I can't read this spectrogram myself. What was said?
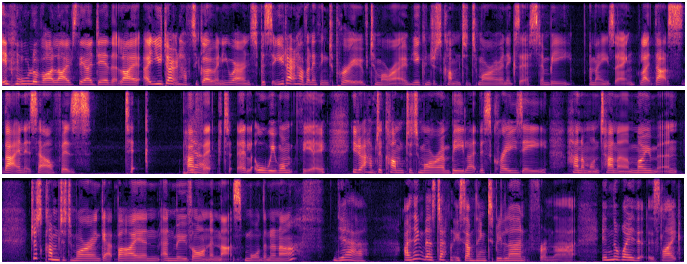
in all of our lives the idea that like uh, you don't have to go anywhere and specific you don't have anything to prove tomorrow. You can just come to tomorrow and exist and be amazing. Like that's that in itself is tick. Perfect. Uh, all we want for you. You don't have to come to tomorrow and be like this crazy hannah montana moment. Just come to tomorrow and get by and, and move on and that's more than enough. Yeah. I think there's definitely something to be learnt from that. In the way that it's like,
